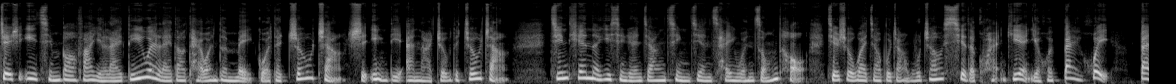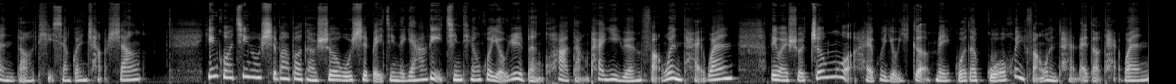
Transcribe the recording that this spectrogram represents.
这是疫情爆发以来第一位来到台湾的美国的州长，是印第安纳州的州长。今天呢，一行人将觐见蔡英文总统，接受外交部长吴钊燮的款宴，也会拜会半导体相关厂商。英国《金融时报》报道说，无视北京的压力，今天会有日本跨党派议员访问台湾。另外说，周末还会有一个美国的国会访问团来到台湾。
